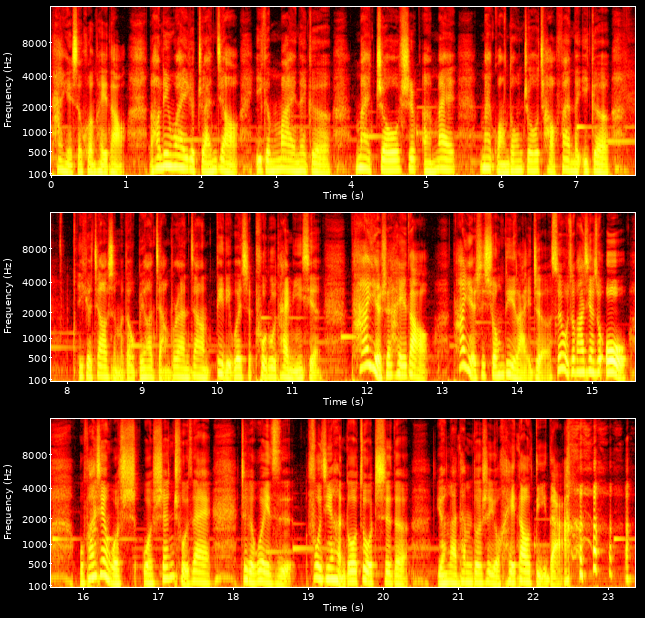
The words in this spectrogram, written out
他也是混黑道。然后另外一个转角，一个卖那个卖粥是呃卖。卖广东粥炒饭的一个一个叫什么的，我不要讲，不然这样地理位置铺路太明显。他也是黑道，他也是兄弟来着，所以我就发现说，哦，我发现我是我身处在这个位置附近，很多做吃的，原来他们都是有黑到底的。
